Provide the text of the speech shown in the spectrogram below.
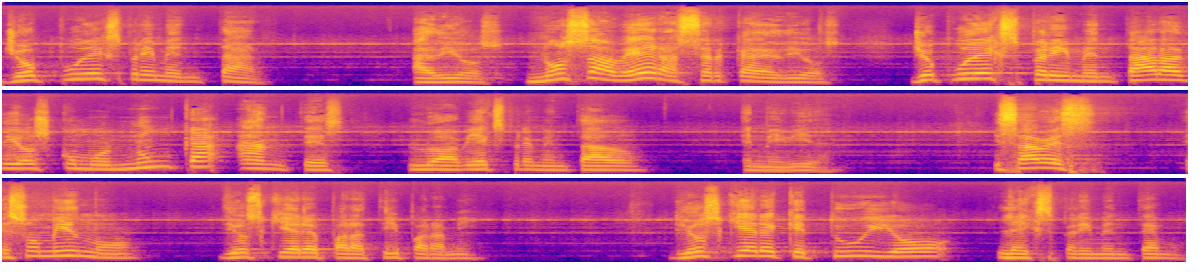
yo pude experimentar a Dios, no saber acerca de Dios. Yo pude experimentar a Dios como nunca antes lo había experimentado en mi vida. Y sabes, eso mismo Dios quiere para ti y para mí. Dios quiere que tú y yo le experimentemos,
